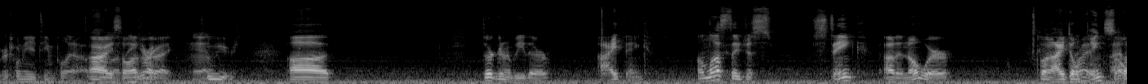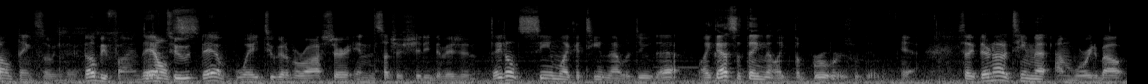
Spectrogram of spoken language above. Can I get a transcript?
or 2018 playoffs. All right, so I was you're right. Yeah. Two years. Uh, they're gonna be there, I think, unless they just stink out of nowhere. But I don't Right, think so. I don't think so either. They'll be fine. They, They have don't too. They have way too good of a roster in such a shitty division. They don't seem like a team that would do that. Like that's the thing that like the Brewers would do. Yeah. So like, they're not a team that I'm worried about.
